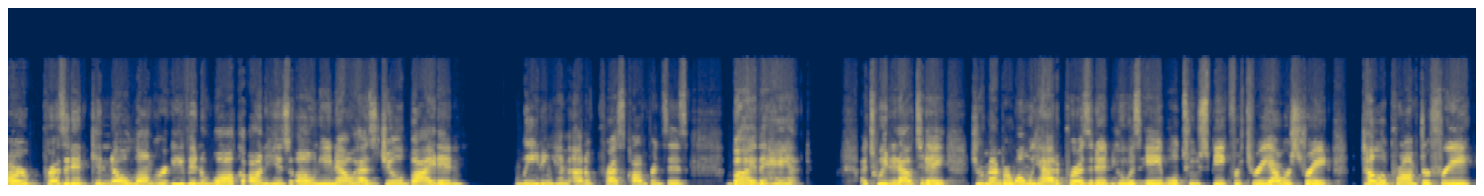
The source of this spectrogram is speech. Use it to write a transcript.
our president can no longer even walk on his own. He now has Jill Biden leading him out of press conferences by the hand. I tweeted out today Do you remember when we had a president who was able to speak for three hours straight, teleprompter free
